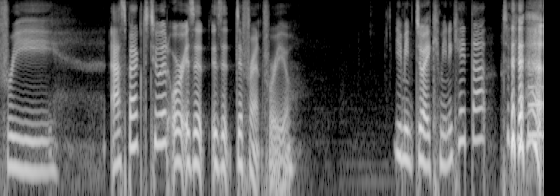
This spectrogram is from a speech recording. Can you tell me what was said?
free aspect to it or is it is it different for you? You mean do I communicate that to people?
